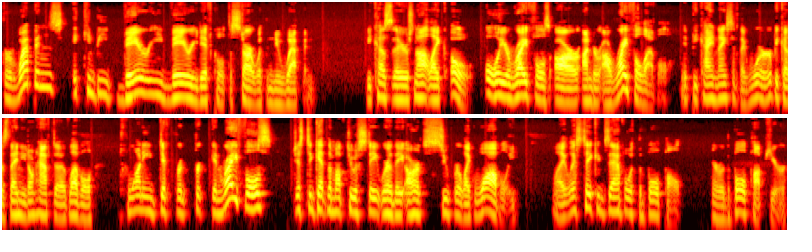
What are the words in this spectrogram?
for weapons, it can be very, very difficult to start with a new weapon. Because there's not like, oh, all your rifles are under a rifle level. It'd be kind of nice if they were, because then you don't have to level 20 different freaking rifles just to get them up to a state where they aren't super, like, wobbly. Like, let's take example with the bullpup, or the bullpup here.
